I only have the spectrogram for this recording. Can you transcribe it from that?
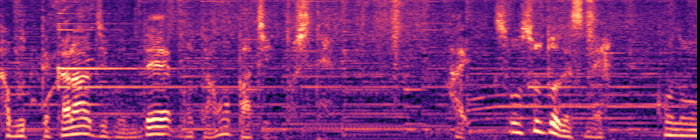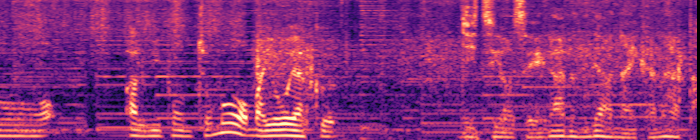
かぶってから自分でボタンをパチンとして。はい。そうするとですねこのアルミポンチョも、まあ、ようやく実用性があるんではないかなと。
